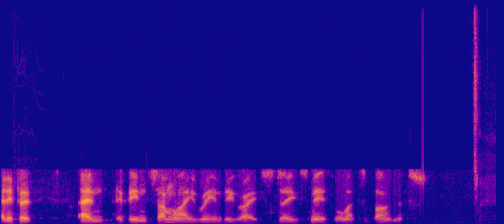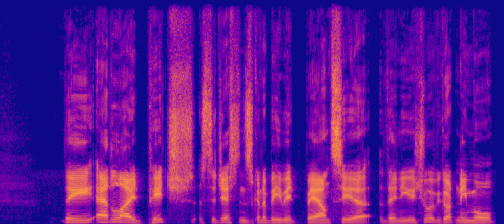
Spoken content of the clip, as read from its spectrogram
And if it and if in some way reinvigorates Steve Smith, well, that's a bonus. The Adelaide pitch suggestion is going to be a bit bouncier than usual. Have you got any more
